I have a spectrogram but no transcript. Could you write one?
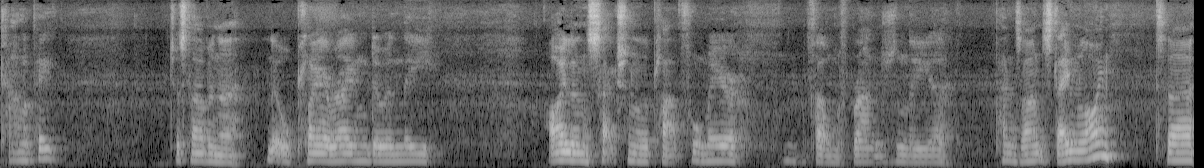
canopy. Just having a little play around doing the island section of the platform here, Falmouth branch and the uh, Penzance down line. uh, uh,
